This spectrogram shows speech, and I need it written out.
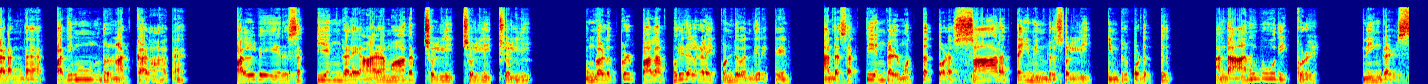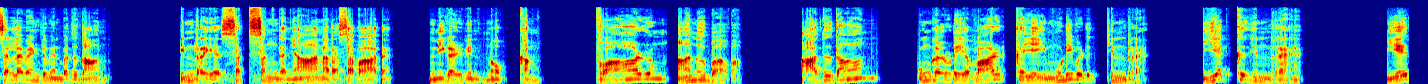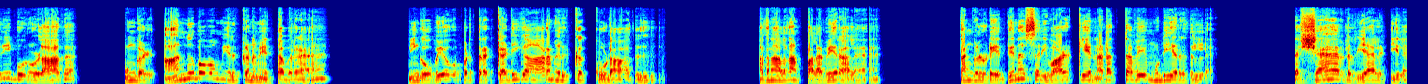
கடந்த பதிமூன்று நாட்களாக பல்வேறு சத்தியங்களை ஆழமாகச் சொல்லி சொல்லி சொல்லி உங்களுக்குள் பல புரிதல்களை கொண்டு வந்திருக்கிறேன். அந்த சத்தியங்கள் மொத்தத்தோட சாரத்தையும் இன்று சொல்லி இன்று கொடுத்து அந்த அனுபூதிக்குள் நீங்கள் செல்ல வேண்டும் என்பதுதான் இன்றைய சத்சங்க ஞான ரசவாத நிகழ்வின் நோக்கம். வாழும் அனுபவம். அதுதான் உங்களுடைய வாழ்க்கையை முடிவெடுக்கின்ற இயக்குகின்ற எரிபொருளாக உங்கள் அனுபவம் இருக்கணுமே தவிர நீங்க உபயோகப்படுத்துற கடிகாரம் இருக்கக்கூடாது. அதனாலதான் பல பேரால தங்களுடைய தினசரி வாழ்க்கையை நடத்தவே முடியறதில்ல. இந்த ஷேர்டு ரியாலிட்டியில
